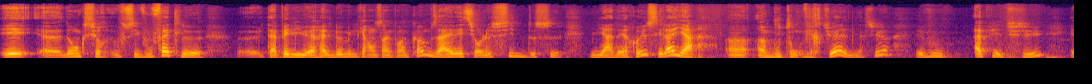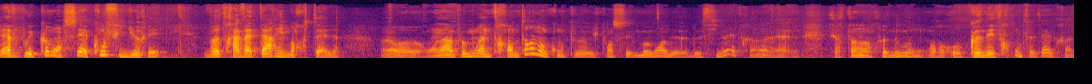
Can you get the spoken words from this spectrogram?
Et euh, donc sur, si vous faites le, tapez l'URL 2045.com, vous arrivez sur le site de ce milliardaire russe, et là il y a un, bouton virtuel bien sûr, et vous appuyez dessus, et là vous pouvez commencer à configurer votre avatar immortel. on a un peu moins de 30 ans, donc on peut, je pense que c'est le moment de, s'y mettre. Hein. Certains d'entre nous on, connaîtront peut-être hein,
